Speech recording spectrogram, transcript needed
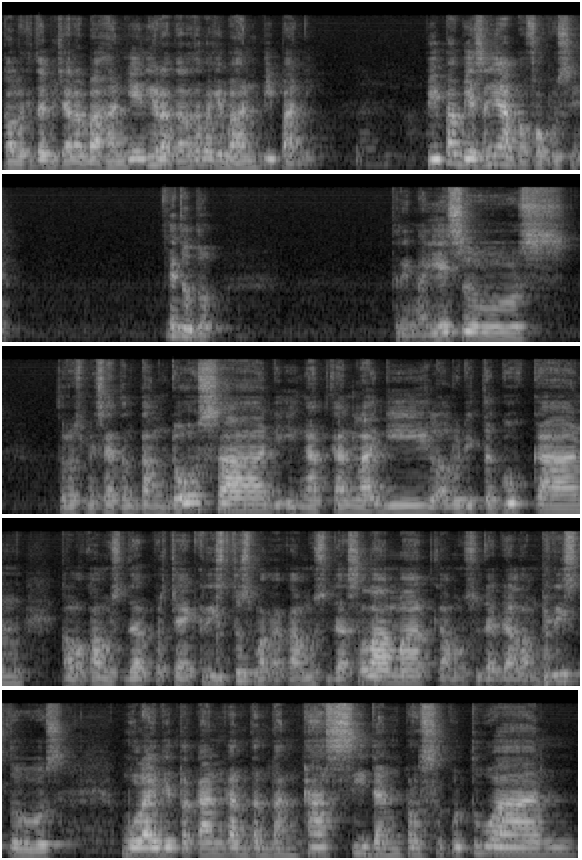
kalau kita bicara bahannya ini rata-rata pakai bahan pipa nih. Pipa biasanya apa fokusnya? Itu tuh. Terima Yesus, Terus misalnya tentang dosa diingatkan lagi, lalu diteguhkan. Kalau kamu sudah percaya Kristus, maka kamu sudah selamat, kamu sudah dalam Kristus. Mulai ditekankan tentang kasih dan persekutuan.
